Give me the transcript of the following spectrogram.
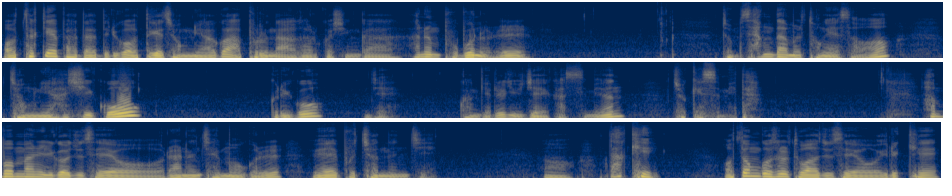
어떻게 받아들이고 어떻게 정리하고 앞으로 나아갈 것인가 하는 부분을 좀 상담을 통해서 정리하시고 그리고 이제 관계를 유지해 갔으면 좋겠습니다. 한 번만 읽어주세요 라는 제목을 왜 붙였는지 어, 딱히 어떤 것을 도와주세요 이렇게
